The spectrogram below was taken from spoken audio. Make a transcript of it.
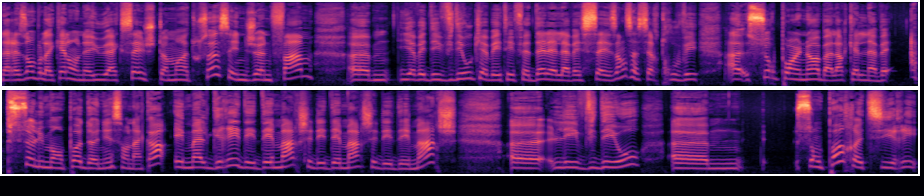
la raison pour laquelle on a eu accès justement à tout ça, c'est une jeune femme. Euh, il y avait des vidéos qui avaient été faites d'elle. Elle avait 16 ans. Ça s'est retrouvé euh, sur Pornhub alors qu'elle n'avait absolument pas donné son accord et malgré des démarches et des démarches et des démarches, euh, les vidéos euh, sont pas retirées.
